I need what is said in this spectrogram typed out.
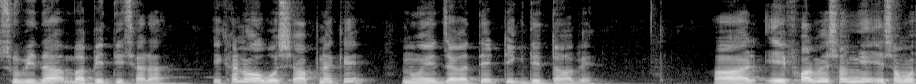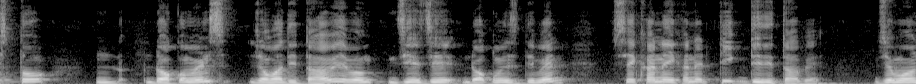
সুবিধা বা বৃত্তি ছাড়া। এখানে অবশ্যই আপনাকে নোয়ের জায়গাতে টিক দিতে হবে। আর এই ফর্মের সঙ্গে এ সমস্ত ডকুমেন্টস জমা দিতে হবে এবং যে যে ডকুমেন্টস দেবেন, সেখানে এখানে টিক দিয়ে দিতে হবে। যেমন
